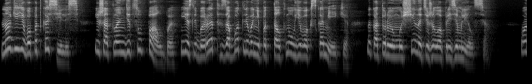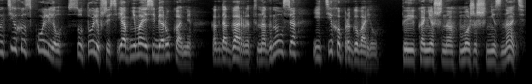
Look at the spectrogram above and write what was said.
Ноги его подкосились, и шотландец упал бы, если бы Ред заботливо не подтолкнул его к скамейке, на которую мужчина тяжело приземлился. Он тихо скулил, сутулившись и обнимая себя руками, когда Гаррет нагнулся и тихо проговорил. «Ты, конечно, можешь не знать,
